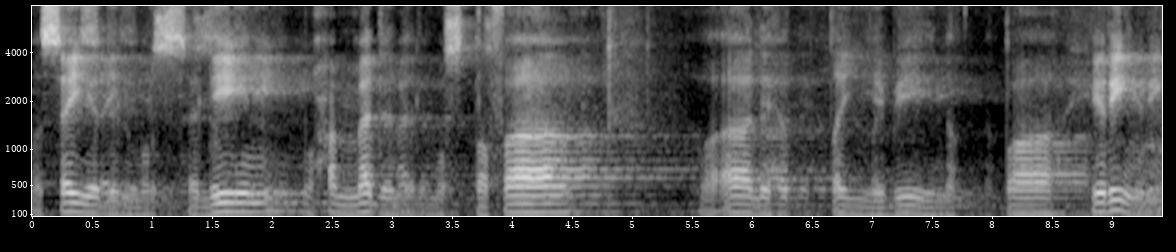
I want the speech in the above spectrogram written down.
وسيد المرسلين محمد المصطفى وآله الطيبين الطاهرين.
